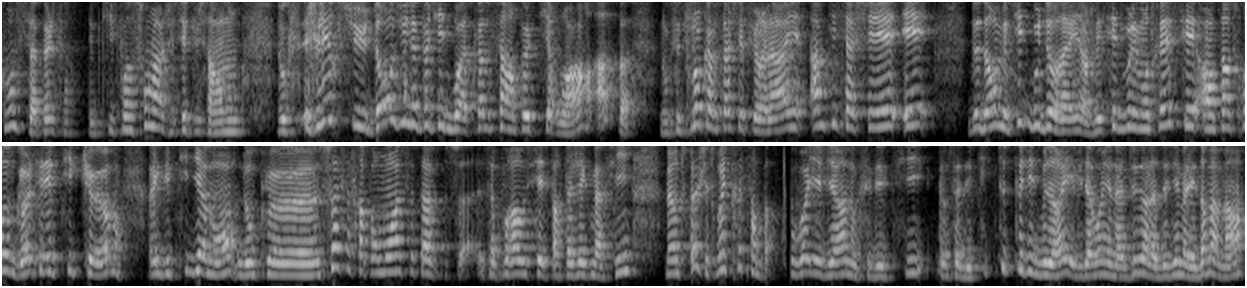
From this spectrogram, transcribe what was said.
Comment ça s'appelle ça? Les petits poinçons là, je sais plus, ça a un nom. Donc je l'ai reçu dans une petite boîte comme ça, un peu tiroir, hop. Donc c'est toujours comme ça chez Purelai, un petit sachet et dedans mes petites boucles d'oreilles. Alors je vais essayer de vous les montrer, c'est en teinte rose gold, c'est des petits cœurs avec des petits diamants. Donc euh, soit ça sera pour moi, soit ça, pourra aussi être partagé avec ma fille. Mais en tout cas j'ai trouvé très sympa. Vous voyez bien, donc c'est des petits, comme ça, des petites toutes petites boucles d'oreilles. Évidemment il y en a deux, la deuxième elle est dans ma main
